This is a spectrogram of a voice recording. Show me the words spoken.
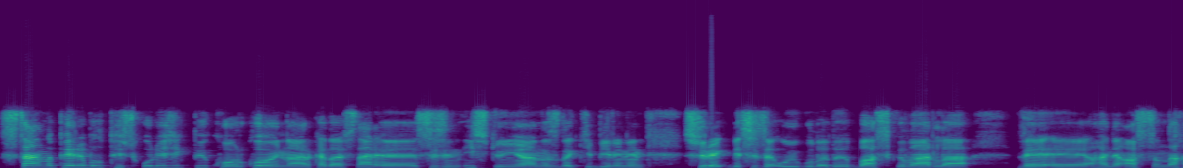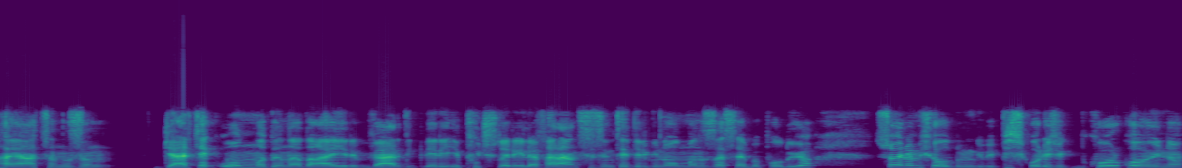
Stanley Parable psikolojik bir korku oyunu arkadaşlar. Ee, sizin iç dünyanızdaki birinin sürekli size uyguladığı baskılarla ve e, hani aslında hayatınızın gerçek olmadığına dair verdikleri ipuçlarıyla falan sizin tedirgin olmanıza sebep oluyor. Söylemiş olduğum gibi psikolojik bir korku oyunu.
